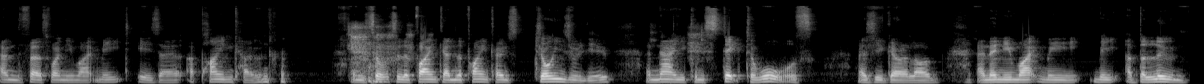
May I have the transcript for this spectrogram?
and the first one you might meet is a, a pine cone. and you talk to the pine cone, the pine cone joins with you, and now you can stick to walls as you go along. And then you might meet meet a balloon,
